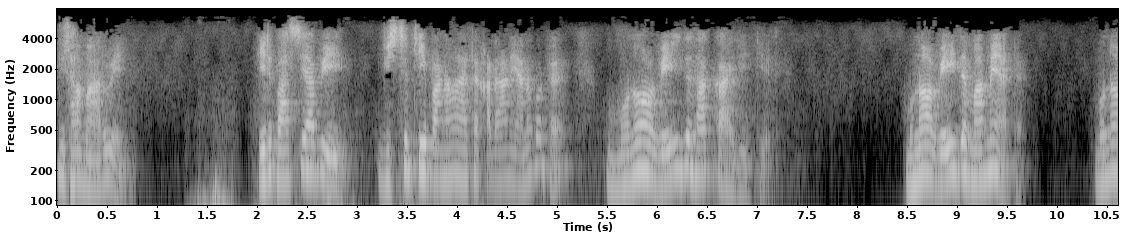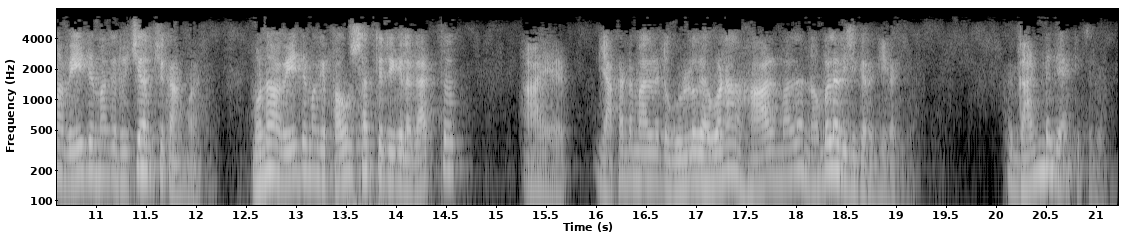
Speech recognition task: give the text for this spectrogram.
දිසාමාරු වෙන්නේ. ඊට පස්සේ අපි 20 50ට කඩාන යනකොට මොනවා වෙයිද සක්කාය දිට්ඨියට? මොනවා වෙයිද මමයට? මොනවා වෙයිද මගේ රුචි අරුචිකම් වලට? මොනවා වෙයිද මගේ පෞරුෂත්වයට කියලා ගත්තොත් ආය යකඩ මල්ලට ගුල්ල ගැහුවනම් හාල් මල්ල නොබල විසි කර කියලා කියනවා. ගණ්ඩ දෙයක් ඉතුරු වෙනවා.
